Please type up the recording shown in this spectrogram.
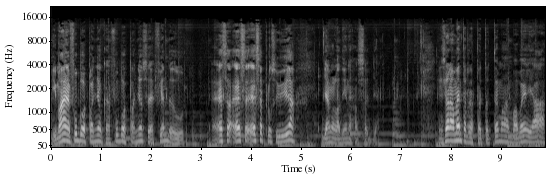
Y más en el fútbol español, que en el fútbol español se defiende duro. Esa, esa, esa explosividad ya no la tiene Hazard ya. Sinceramente, respecto al tema de Mbappé, ya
